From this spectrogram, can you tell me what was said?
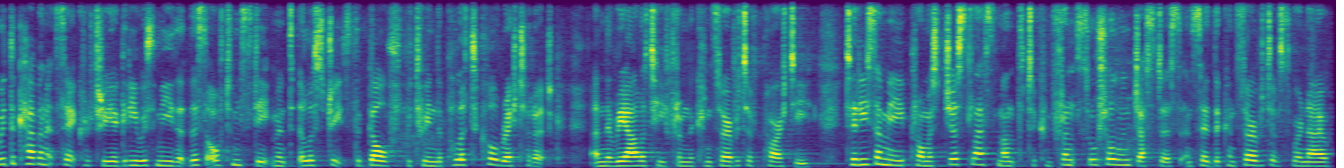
Would the Cabinet Secretary agree with me that this autumn statement illustrates the gulf between the political rhetoric and the reality from the Conservative Party. Theresa May promised just last month to confront social injustice and said the Conservatives were now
